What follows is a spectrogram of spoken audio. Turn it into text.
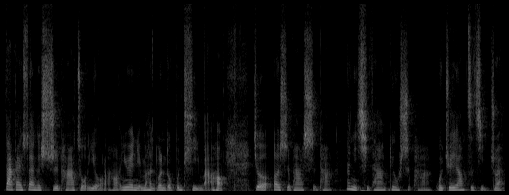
大概算个十趴左右了哈，因为你们很多人都不提嘛哈，就二十趴十趴，那你其他六十趴，我觉得要自己赚。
